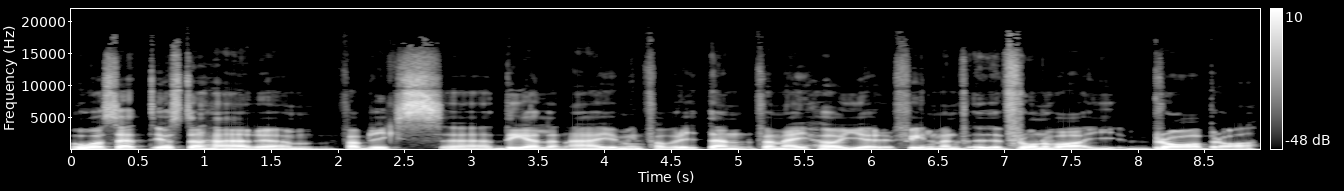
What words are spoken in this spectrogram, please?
Oavsett, just den här um, fabriksdelen eh, är ju min favorit. Den för mig höjer filmen eh, från att vara bra, bra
